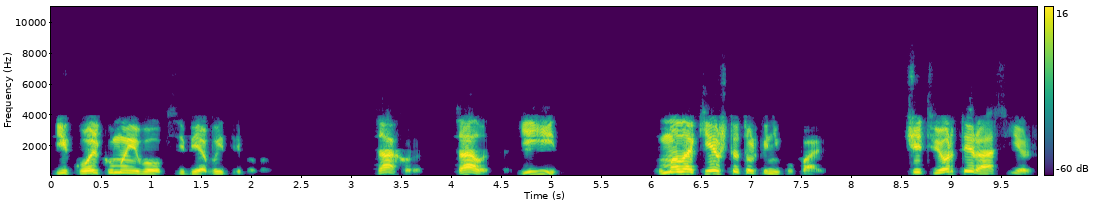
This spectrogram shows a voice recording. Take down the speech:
и Кольку моего к себе вытребовал. Сахара, сала яиц, в молоке что только не купают. Четвертый раз ешь.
